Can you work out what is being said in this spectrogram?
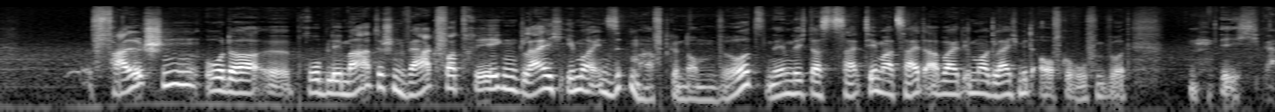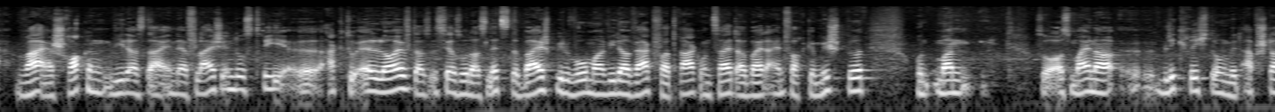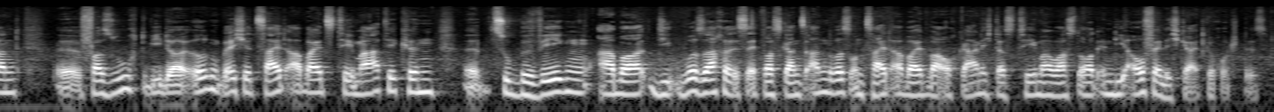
falschen oder äh, problematischen Werkverträgen gleich immer in Sippenhaft genommen wird, nämlich das Zeit Thema Zeitarbeit immer gleich mit aufgerufen wird. Ich war erschrocken, wie das da in der Fleischindustrie äh, aktuell läuft. Das ist ja so das letzte Beispiel, wo mal wieder Werkvertrag und Zeitarbeit einfach gemischt wird und man so aus meiner äh, Blickrichtung mit Abstand äh, versucht, wieder irgendwelche Zeitarbeitsthematiken äh, zu bewegen. Aber die Ursache ist etwas ganz anderes und Zeitarbeit war auch gar nicht das Thema, was dort in die Auffälligkeit gerutscht ist.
